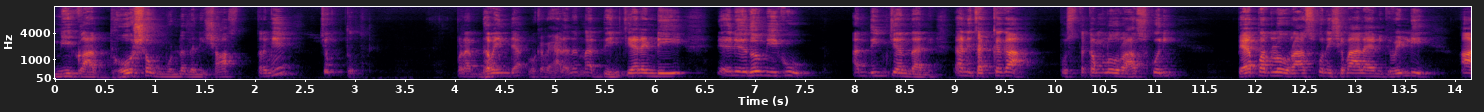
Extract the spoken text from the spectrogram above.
నీకు ఆ దోషం ఉండదని శాస్త్రమే చెప్తుంది. ఇప్పుడు అర్థమైందా? ఒకవేళ నన్ను అర్థించారండి నేనేదో మీకు అందించాను దాన్ని. దాన్ని చక్కగా పుస్తకంలో రాసుకొని పేపర్లో రాసుకొని శివాలయానికి వెళ్ళి ఆ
